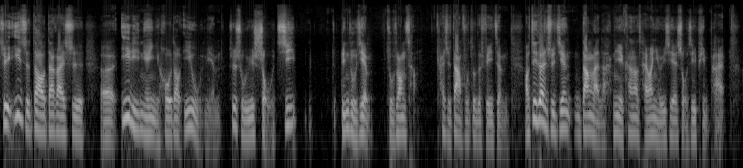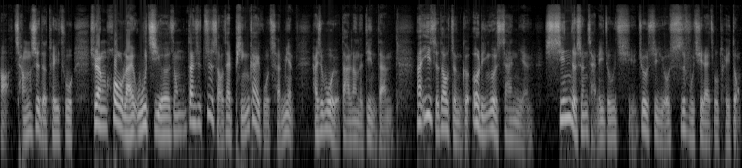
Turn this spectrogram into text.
所以一直到大概是呃一零年以后到一五年，是属于手机零组件组装厂。开始大幅度的飞涨，好，这段时间当然了，你也看到台湾有一些手机品牌啊，尝试的推出，虽然后来无疾而终，但是至少在瓶盖股层面还是握有大量的订单。那一直到整个二零二三年，新的生产力周期就是由伺服器来做推动，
